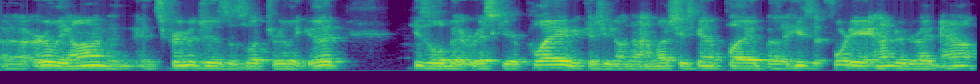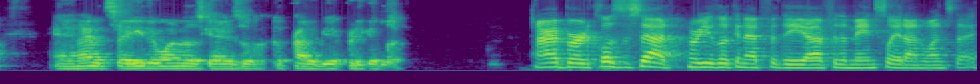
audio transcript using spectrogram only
uh, early on and, in, scrimmages, has looked really good. He's a little bit riskier play because you don't know how much he's going to play, but he's at 4,800 right now. And I would say either one of those guys will, will, probably be a pretty good look. All right, Bird, close this out. Who are you looking at for the uh, for the main slate on Wednesday?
